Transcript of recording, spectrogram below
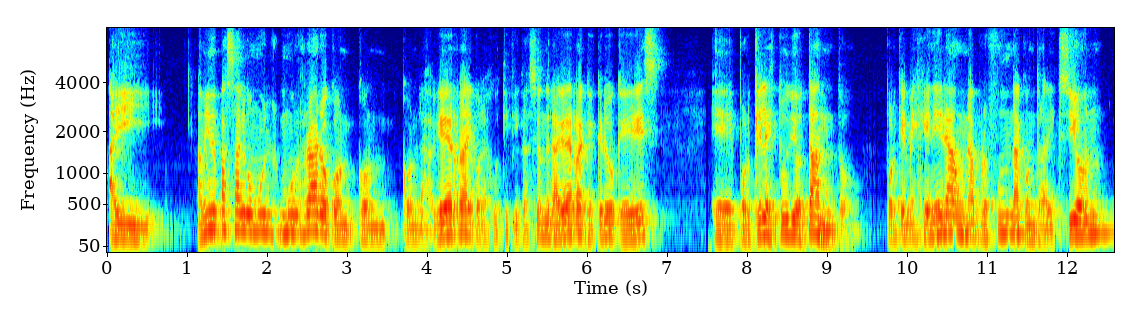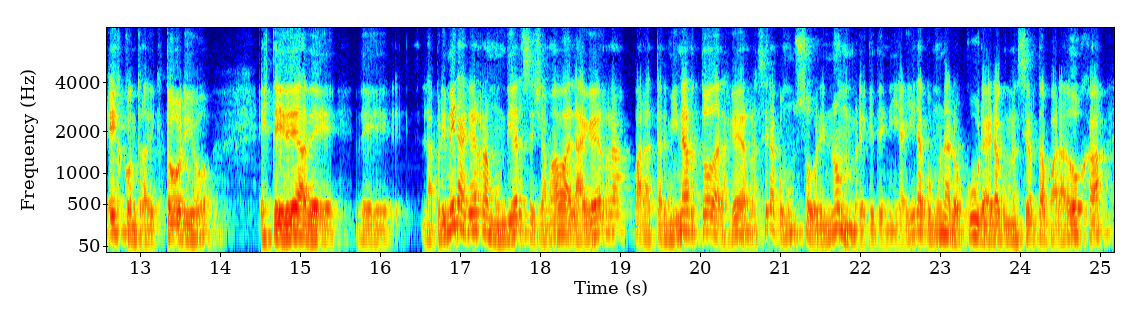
A mí me pasa algo muy, muy raro con, la guerra y con la justificación de la guerra, que creo que es eh, por qué la estudio tanto, porque me genera una profunda contradicción, es contradictorio, esta idea de la Primera Guerra Mundial se llamaba la guerra para terminar todas las guerras. Era como un sobrenombre que tenía y era como una locura, era como una cierta paradoja.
